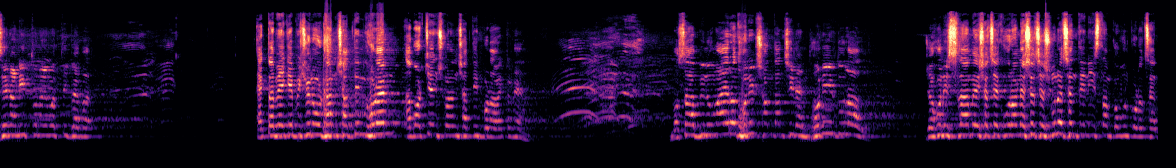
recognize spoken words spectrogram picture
জেনা নিত্য নৈমিত্তিক ব্যাপার। একটা মেয়েকে পিছনে উঠান, সাত দিন ঘোরেন, আবার চেঞ্জ করেন, সাত দিন পর আরেকটা নেন। বিন উমায়েরও ধনির সন্তান ছিলেন, ধনির দুলাল। যখন ইসলাম এসেছে, কোরআন এসেছে, শুনেছেন তিনি, ইসলাম কবুল করেছেন।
